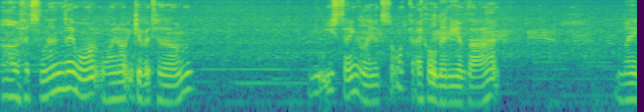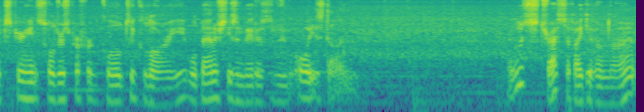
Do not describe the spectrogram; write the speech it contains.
Oh, if it's land they want, why not give it to them? East Anglia, it's not like I hold any of that. My experienced soldiers prefer gold to glory. We'll banish these invaders as we've always done. I lose stress if I give them that.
